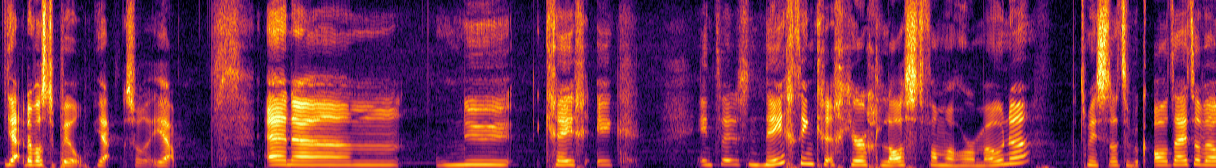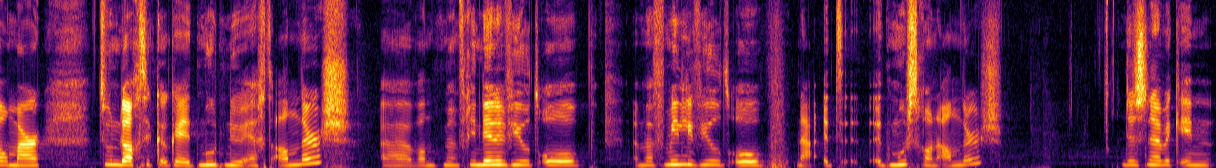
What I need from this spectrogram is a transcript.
Ja, dat was de pil. Ja, sorry, ja. En ehm, nu kreeg ik... In 2019 kreeg ik heel erg last van mijn hormonen. Tenminste, dat heb ik altijd al wel. Maar toen dacht ik, oké, het moet nu echt anders. Eh, want mijn vriendinnen viel het op. En mijn familie viel het op. Nou, het, het moest gewoon anders. Dus toen heb ik, in,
